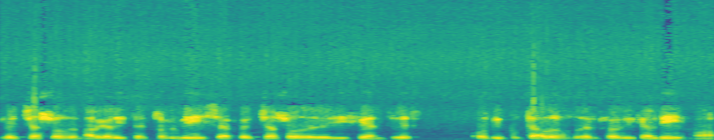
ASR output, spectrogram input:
rechazos de Margarita Estolbiza, rechazos de dirigentes o diputados del radicalismo.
